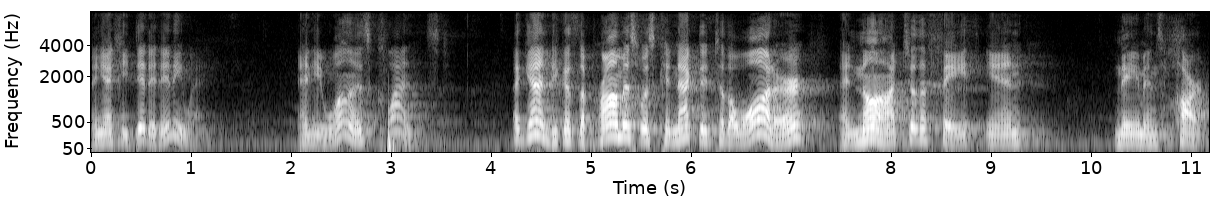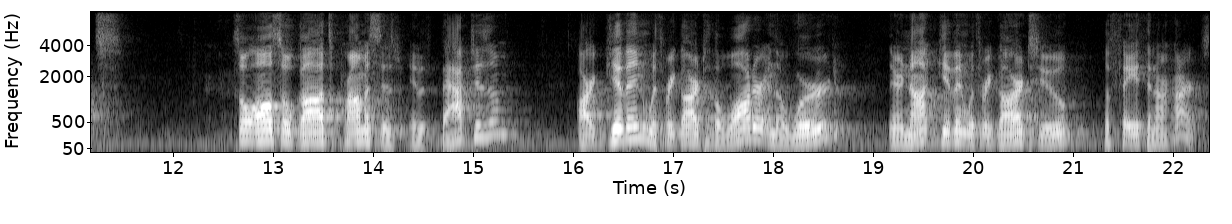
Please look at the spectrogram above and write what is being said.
And yet he did it anyway. And he was cleansed. Again, because the promise was connected to the water and not to the faith in Naaman's hearts. So, also, God's promises with baptism are given with regard to the water and the word they're not given with regard to the faith in our hearts.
